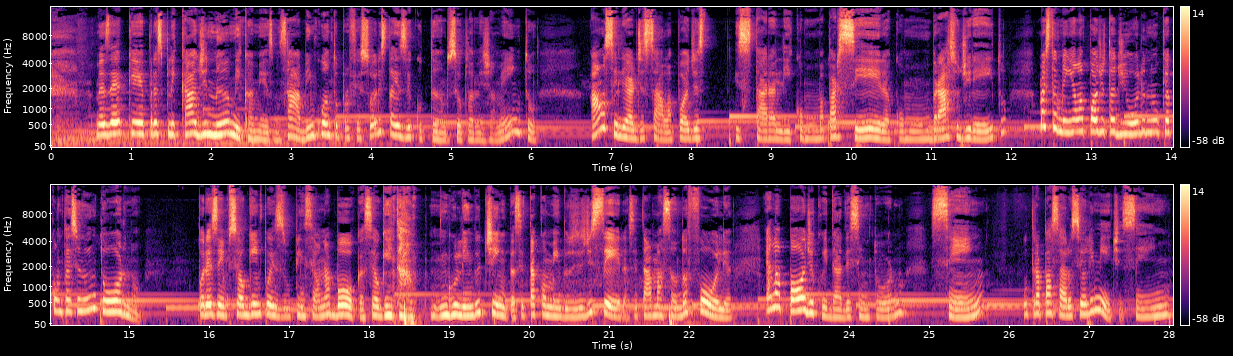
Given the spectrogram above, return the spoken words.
mas é que é para explicar a dinâmica mesmo, sabe? Enquanto o professor está executando seu planejamento, a auxiliar de sala pode estar ali como uma parceira, como um braço direito, mas também ela pode estar de olho no que acontece no entorno. Por exemplo, se alguém pôs o pincel na boca, se alguém está engolindo tinta, se está comendo giz de cera, se está amassando a folha, ela pode cuidar desse entorno sem ultrapassar o seu limite, sem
